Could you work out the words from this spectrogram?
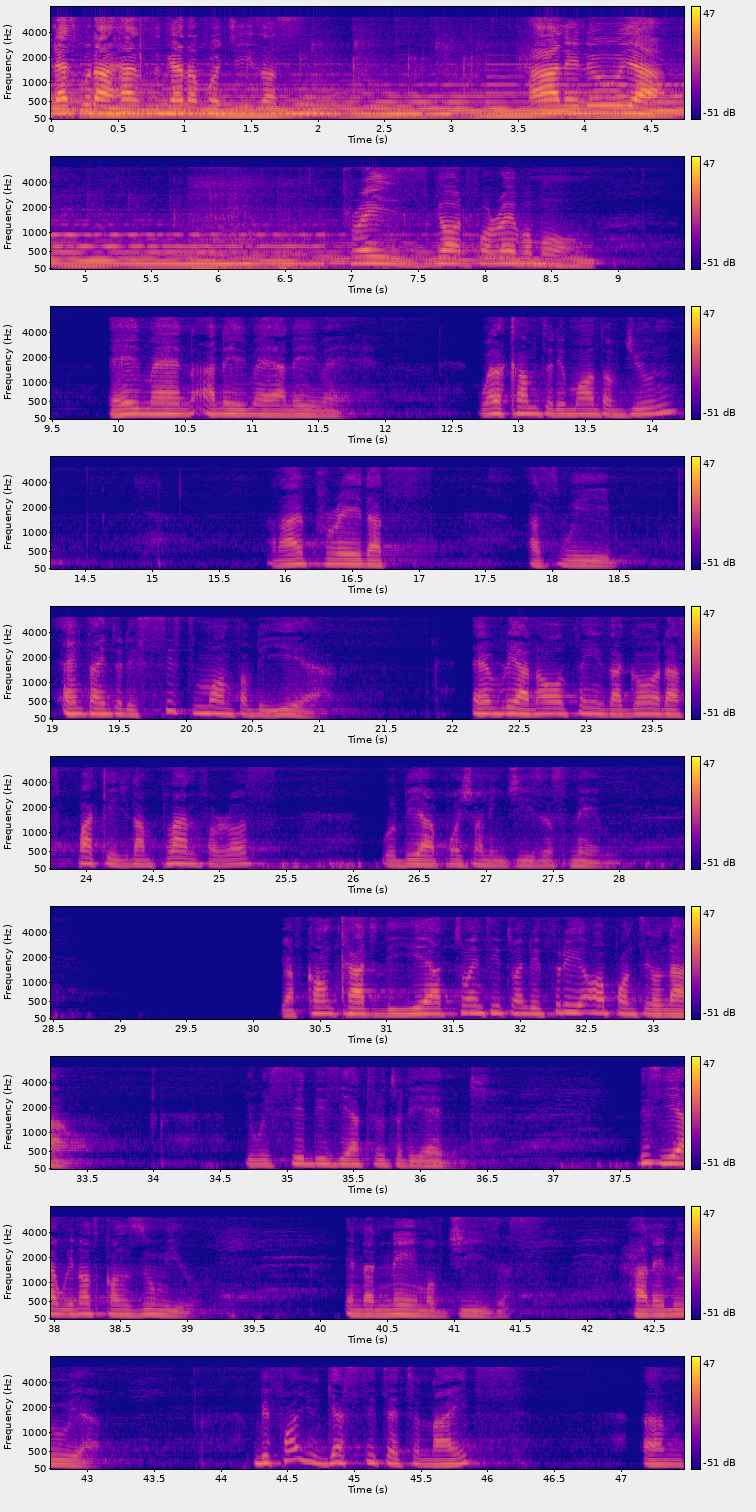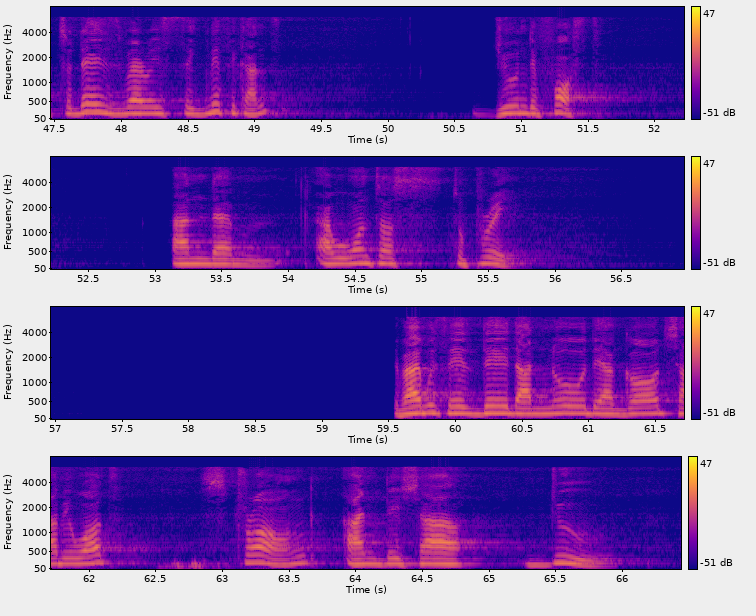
Let's put our hands together for Jesus. Hallelujah. Praise God forevermore. Amen and amen and amen. Welcome to the month of June. And I pray that as we enter into the sixth month of the year, every and all things that God has packaged and planned for us will be our portion in Jesus' name. You have conquered the year 2023 up until now. You will see this year through to the end. This year will not consume you. In the name of Jesus. Hallelujah. Before you get seated tonight, um, today is very significant. June the 1st. And um, I want us to pray. The Bible says, They that know their God shall be what? Strong, and they shall do.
